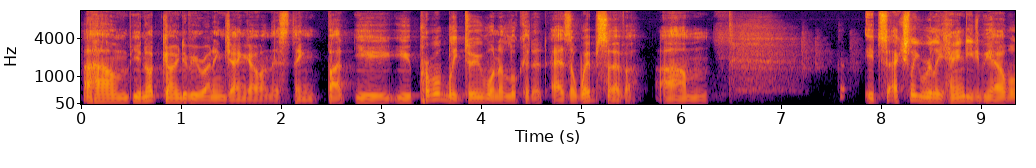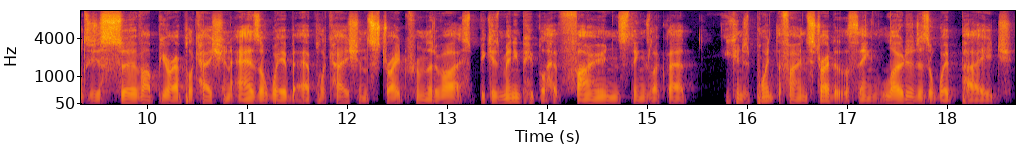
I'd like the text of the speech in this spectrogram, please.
Um, you're not going to be running Django on this thing, but you you probably do want to look at it as a web server. Um, it's actually really handy to be able to just serve up your application as a web application straight from the device because many people have phones, things like that. You can just point the phone straight at the thing, load it as a web page,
